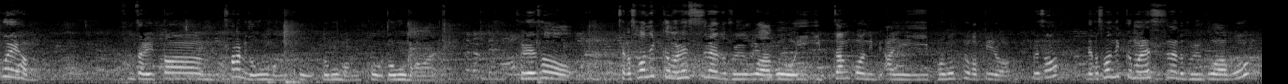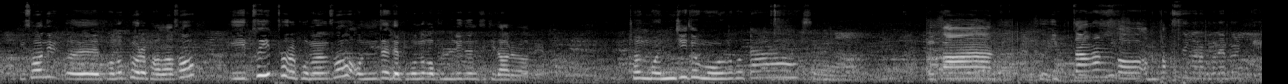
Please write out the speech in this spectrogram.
후회함. 진짜 일단 사람이 너무 많고 너무 많고 너무 많아요. 그래서 제가 선입금을 했음에도 불구하고 이 입장권이 아니 이 번호표가 필요함. 그래서 내가 선입금을 했음에도 불구하고 이 선입 그 번호표를 받아서 이 트위터를 보면서 언제 내 번호가 불리는지 기다려야 돼요. 전 뭔지도 모르고 따라왔어요. 일단 그 입장한 거 언박싱을 한번 해볼게요.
